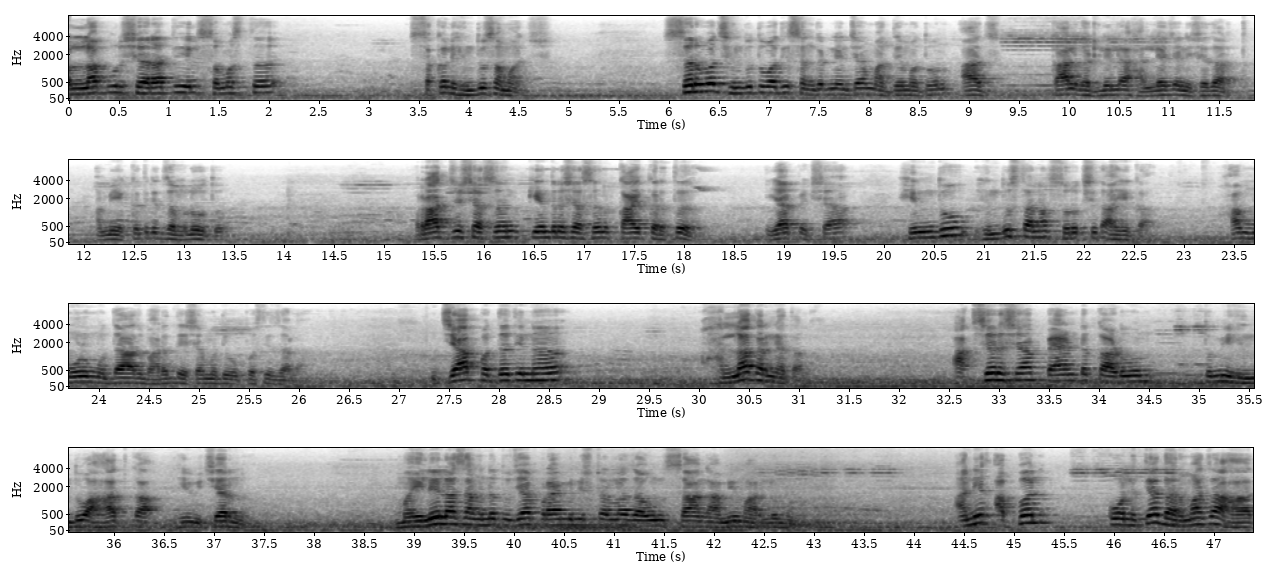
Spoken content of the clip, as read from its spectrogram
कोल्हापूर शहरातील समस्त सकल हिंदू समाज सर्वच हिंदुत्ववादी संघटनेच्या माध्यमातून आज काल घडलेल्या हल्ल्याच्या निषेधार्थ आम्ही एकत्रित जमलो होतो. राज्य शासन केंद्र शासन काय करतं यापेक्षा हिंदू हिंदुस्थानात सुरक्षित आहे का? हा मूळ मुद्दा आज भारत देशामध्ये उपस्थित झाला. ज्या पद्धतीनं हल्ला करण्यात आला. अक्षरशः पॅन्ट काढून तुम्ही हिंदू आहात का हे विचारणं. महिलेला सांगणं तुझ्या प्राईम मिनिस्टरला जाऊन सांग आम्ही मारलो म्हणून. आणि आपण कोणत्या धर्माचा आहात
